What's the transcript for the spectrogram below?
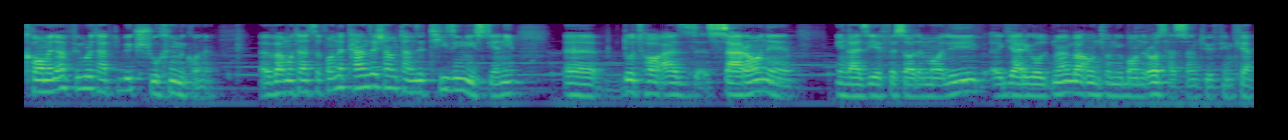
کاملا فیلم رو تبدیل به یک شوخی می‌کنه. و متاسفانه تنزش هم تنز تیزی نیست یعنی دو تا از سران این قضیه فساد مالی گری گولدمن و آنتونیو باندراس هستن توی فیلم که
